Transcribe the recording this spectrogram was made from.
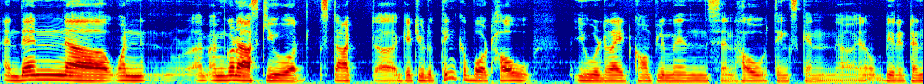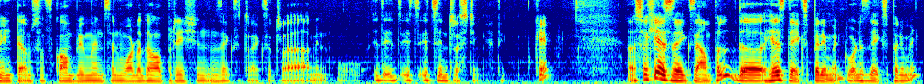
And then uh, one I'm, I'm going to ask you or start uh, get you to think about how you would write complements and how things can uh, you know be written in terms of complements and what are the operations etc etc I mean it, it, it's, it's interesting I think okay. Uh, so here's the example the here's the experiment. What is the experiment?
